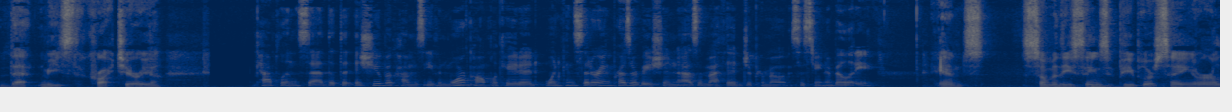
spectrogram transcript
that meets the criteria. Kaplan said that the issue becomes even more complicated when considering preservation as a method to promote sustainability. And some of these things that people are saying are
